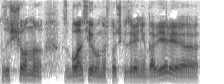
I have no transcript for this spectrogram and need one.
защищенную, сбалансированную с точки зрения доверия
